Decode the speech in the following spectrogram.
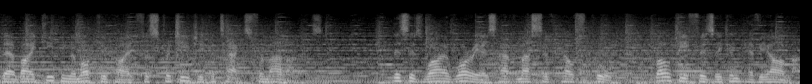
thereby keeping them occupied for strategic attacks from allies. This is why warriors have massive health pool, bulky physic and heavy armor.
